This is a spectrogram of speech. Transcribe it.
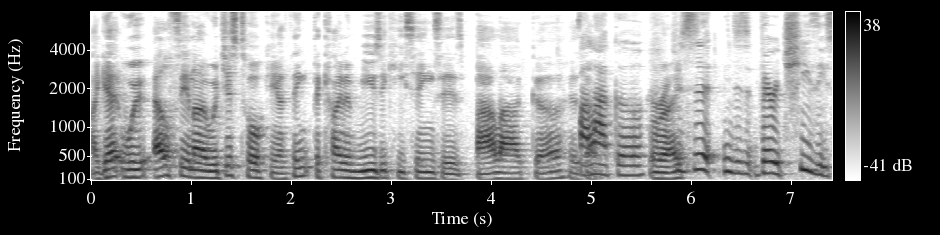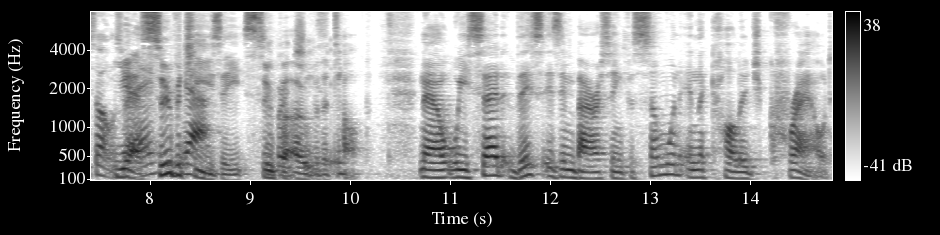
I get, we, Elsie and I were just talking, I think the kind of music he sings is balaga. Is balaga. That, right? Just, just very cheesy songs. Yeah, right? super yeah. cheesy, super, super cheesy. over the top. Now, we said this is embarrassing for someone in the college crowd.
